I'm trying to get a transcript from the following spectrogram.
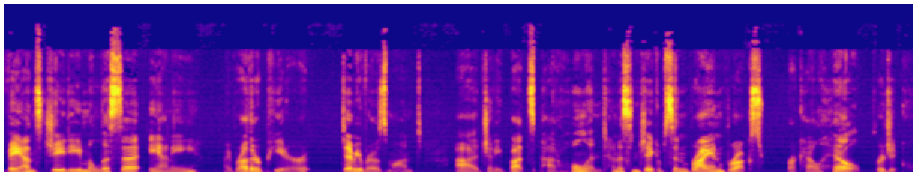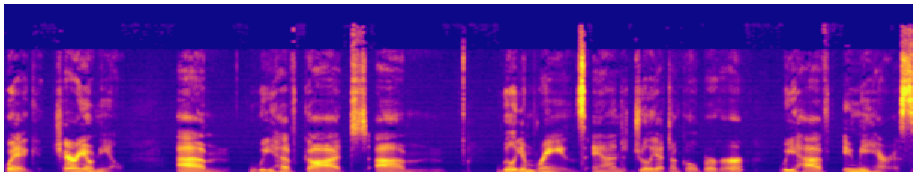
Vance, JD, Melissa, Annie, my brother Peter, Debbie Rosemont, uh, Jenny Butts, Pat Holan, Tennyson Jacobson, Brian Brooks, Raquel Hill, Bridget Quigg, Cherry O'Neill. Um, we have got um, William Rains and Juliet Dunkelberger. We have Amy Harris,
